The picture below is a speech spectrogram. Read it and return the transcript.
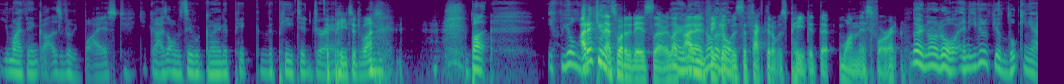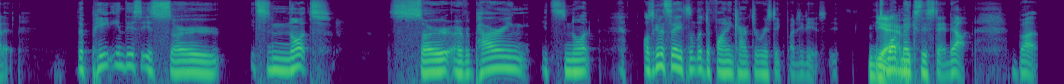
you might think oh is really biased you guys obviously were going to pick the peated the peated one. but if you're I don't think that's what it is though. Like No, I don't think it all. was the fact that it was peated that won this for it. no not at all and even if you're looking at it the peat in this is so it's not so overpowering it's not i was going to say it's not the defining characteristic but it is it's It's yeah. what makes this stand out. But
